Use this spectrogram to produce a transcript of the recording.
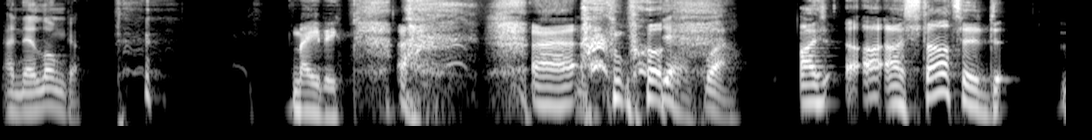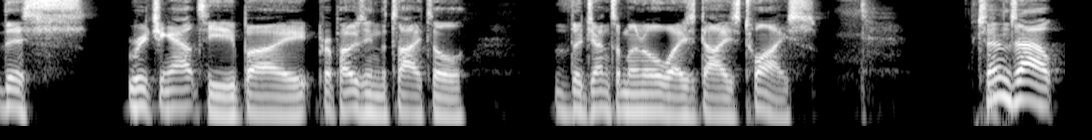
and they're longer. Maybe. uh, well, yeah. Well, I I started this reaching out to you by proposing the title "The Gentleman Always Dies Twice." Turns out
